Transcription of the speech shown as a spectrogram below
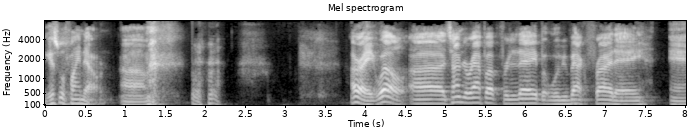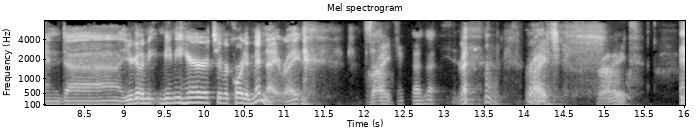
I guess we'll find out. Um, all right. Well, uh, time to wrap up for today, but we'll be back Friday, and uh, you're gonna meet, meet me here to record at midnight, right? So- Right. that- that- right. right.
